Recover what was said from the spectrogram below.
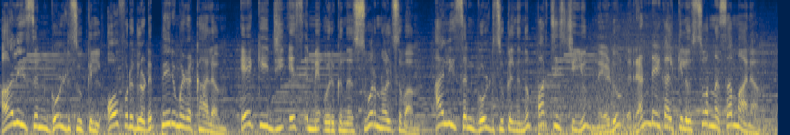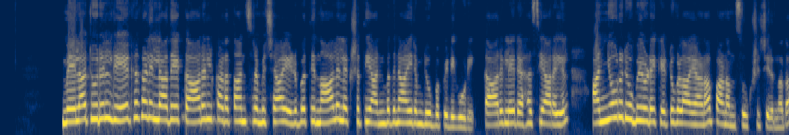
ആലീസൺ ഗോൾഡ് സൂക്കിൽ ഓഫറുകളുടെ പെരുമഴക്കാലം. A K G S M A ഒരുക്കുന്ന സ്വർണോത്സവം. ആലീസൺ ഗോൾഡ് സൂക്കിൽ നിന്നും പർച്ചേസ് ചെയ്യൂ നേടൂ രണ്ടേകാൽ കിലോ സ്വർണ സമ്മാനം. മേലാറ്റൂരിൽ രേഖകളില്ലാതെ കാറിൽ കടത്താൻ ശ്രമിച്ച എഴുപത്തിനാല് ലക്ഷത്തി അൻപതിനായിരം രൂപ പിടികൂടി. കാറിലെ രഹസ്യാറയിൽ അഞ്ഞൂറ് രൂപയുടെ കെട്ടുകളായാണ് പണം സൂക്ഷിച്ചിരുന്നത്.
